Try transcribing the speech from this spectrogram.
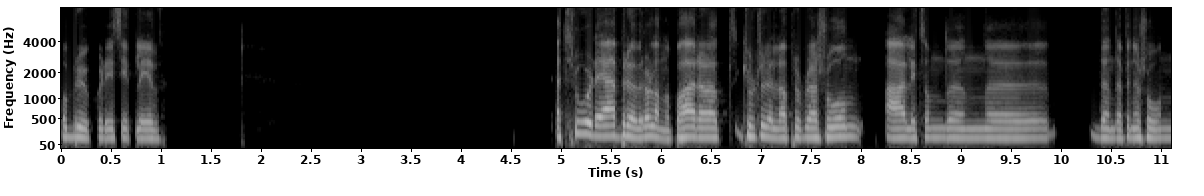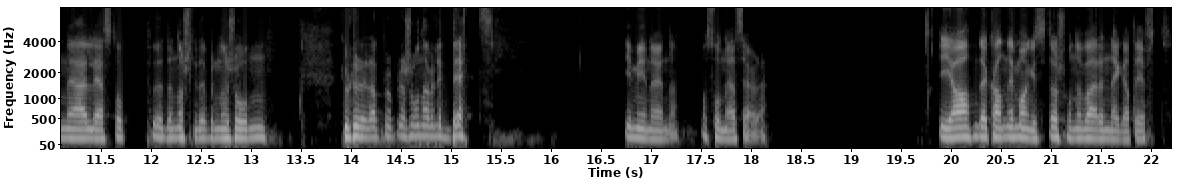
og bruker det i sitt liv. Jeg tror det jeg prøver å lande på her, er at kulturell appropriasjon er litt som den, eh, den definisjonen jeg leste opp, den norske definisjonen. Kulturell appropriasjon er veldig bredt i mine øyne, og sånn jeg ser det. Ja, det kan i mange situasjoner være negativt.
